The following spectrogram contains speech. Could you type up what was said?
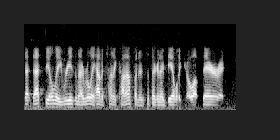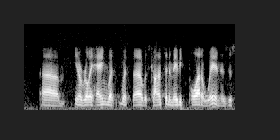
that that's the only reason I really have a ton of confidence that they're going to be able to go up there and um, you know really hang with with uh, Wisconsin and maybe pull out a win. Is just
